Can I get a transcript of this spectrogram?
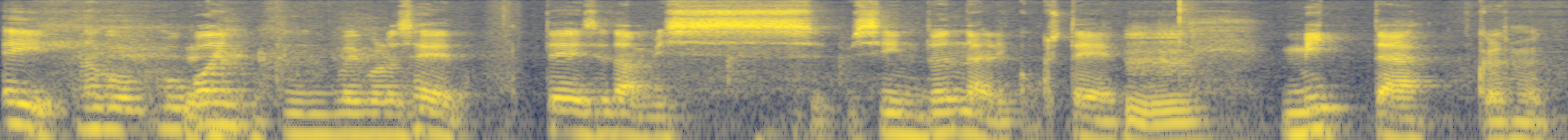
ei, nagu mu point on võib-olla see, et tee seda, mis sind õnnelikuks teeb mm. -hmm. mitte, kuidas ma nüüd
